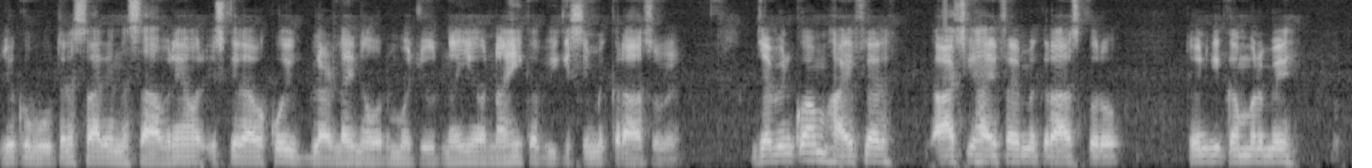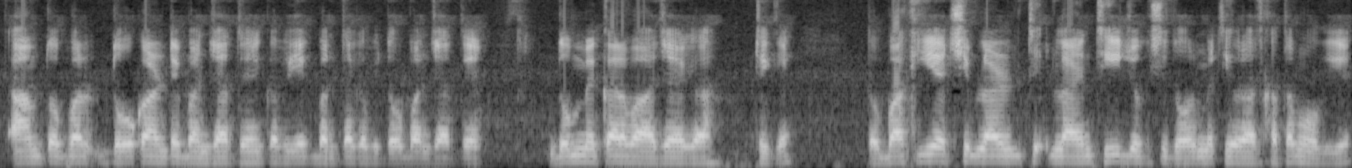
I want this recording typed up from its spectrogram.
जो कबूतर हैं, सारे नसावरे हैं और इसके अलावा कोई ब्लड लाइन और मौजूद नहीं है और ना ही कभी किसी में क्रॉस हुए। जब इनको हम हाई फ्लेयर आज के हाई फ्लेयर में क्रॉस करो तो इनकी कमर में आमतौर पर दो कांटे बन जाते हैं, कभी एक बनता है, कभी दो बन जाते हैं। दुम में कर्व आ जाएगा, ठीक है? तो बाकी ये अच्छी ब्लड लाइन थी जो किसी दौर में थी और आज ख़त्म हो गई है।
